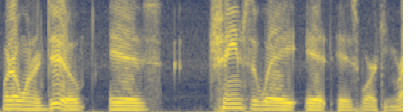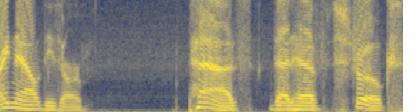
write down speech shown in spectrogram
what I want to do is change the way it is working. Right now these are paths that have strokes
